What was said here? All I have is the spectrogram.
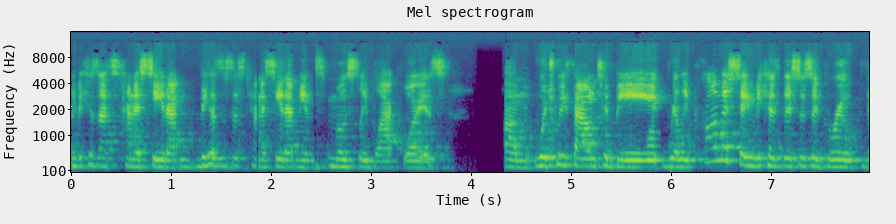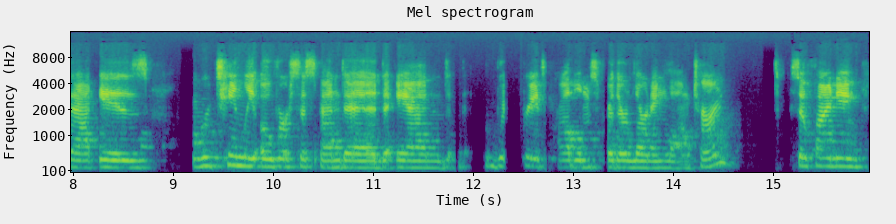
And because that's Tennessee, that because this is Tennessee, that means mostly Black boys, um, which we found to be really promising because this is a group that is routinely over suspended and creates problems for their learning long term. So finding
